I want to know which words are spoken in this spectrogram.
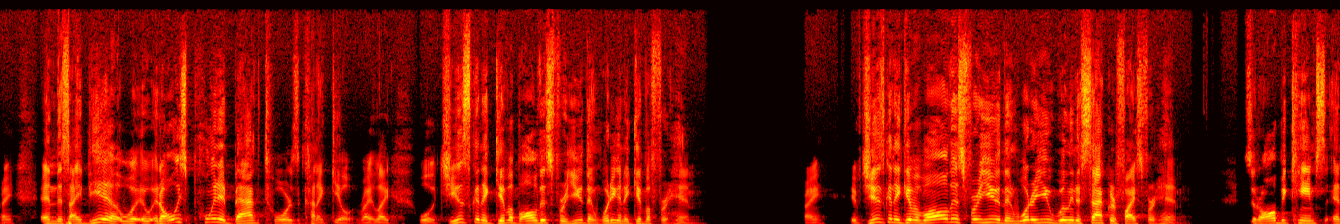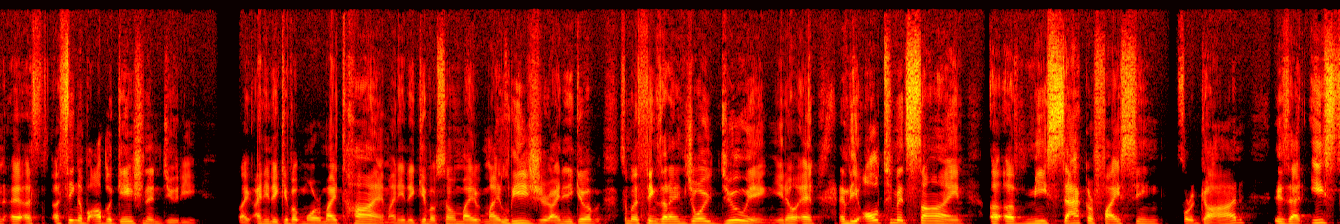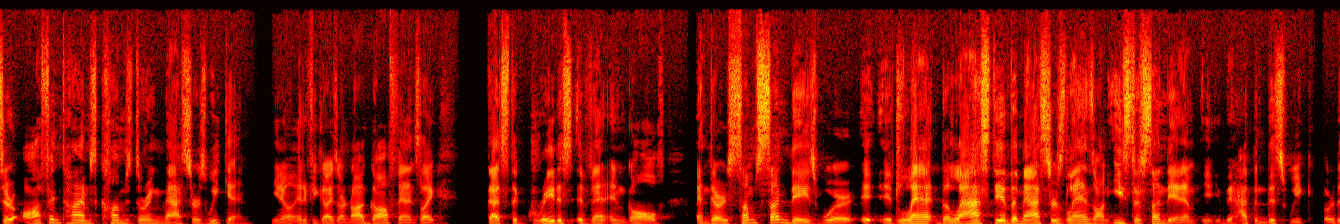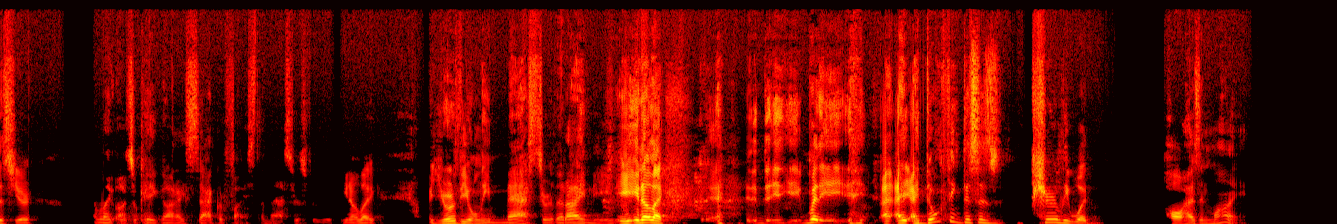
Right? And this idea, it, always pointed back towards kind of guilt, right? Like, well, Jesus is going to give up all this for you, then what are you going to give up for him, right? If Jesus is going to give up all this for you, then what are you willing to sacrifice for him? So it all became an, a, a thing of obligation and duty. Like, I need to give up more of my time. I need to give up some of my, my leisure. I need to give up some of the things that I enjoy doing, you know? And, and the ultimate sign o- of me sacrificing for God is that Easter oftentimes comes during Masters weekend, you know? And if you guys are not golf fans, like, that's the greatest event in golf. And there are some Sundays where it, it land, the last day of the Masters lands on Easter Sunday. And it, it happened this week or this year. I'm like, oh, it's okay, God. I sacrificed the Masters for you. You know, like you're the only master that I need. You know, like, eh, eh, but eh, I, I don't think this is purely what Paul has in mind.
